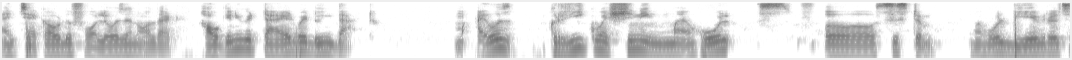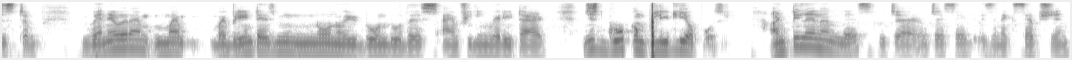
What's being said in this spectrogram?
and check out the followers and all that. How can you get tired by doing that? I was re-questioning my whole uh, system my whole behavioral system. Whenever i'm my my brain tells me no no you don't do this. I'm feeling very tired. Just go completely opposite until and unless which i which i said is an exception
